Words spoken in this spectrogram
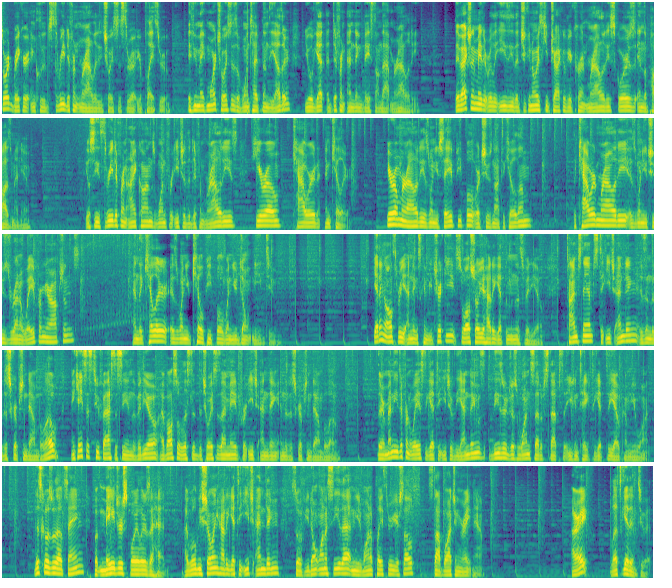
Swordbreaker includes three different morality choices throughout your playthrough. If you make more choices of one type than the other, you will get a different ending based on that morality. They've actually made it really easy that you can always keep track of your current morality scores in the pause menu. You'll see three different icons, one for each of the different moralities, hero, coward, and killer. Hero morality is when you save people or choose not to kill them. The coward morality is when you choose to run away from your options. And the killer is when you kill people when you don't need to. Getting all three endings can be tricky, so I'll show you how to get them in this video. Timestamps to each ending is in the description down below. In case it's too fast to see in the video, I've also listed the choices I made for each ending in the description down below. There are many different ways to get to each of the endings, these are just one set of steps that you can take to get to the outcome you want. This goes without saying, but major spoilers ahead. I will be showing how to get to each ending, so if you don't want to see that and you want to play through yourself, stop watching right now. Alright, let's get into it.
